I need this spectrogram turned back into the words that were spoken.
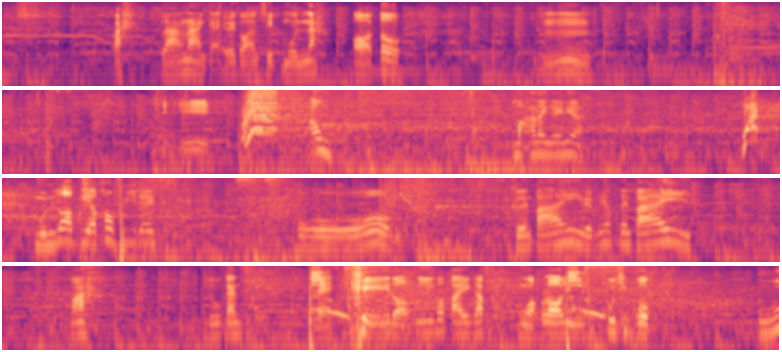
ๆไปล้างหน้าไก่ไว้ก่อน 10 หมุนนะออโต้อืมโอเคเอ้า มาได้ไงเนี่ย What หมุนรอบเดียวเข้าฟรีเลย โอ้โหเกินไปแบบนี้เกินไป มา ดูกัน และเคดอกนี้เข้าไปครับ หมวกรออยู่คูสิบหกโอ้โห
